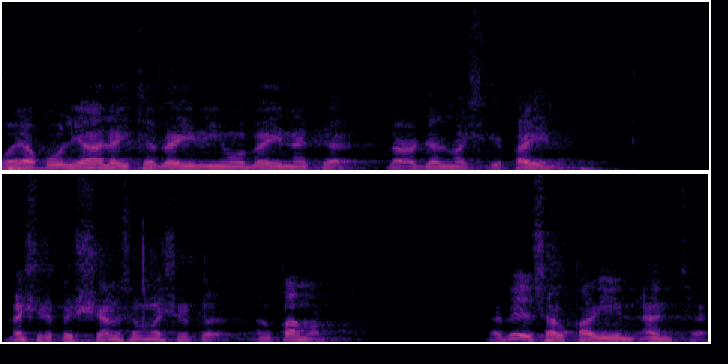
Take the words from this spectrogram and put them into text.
ويقول يا ليت بيني وبينك بعد المشرقين مشرق الشمس ومشرق القمر. فبئس القرين أنت؟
